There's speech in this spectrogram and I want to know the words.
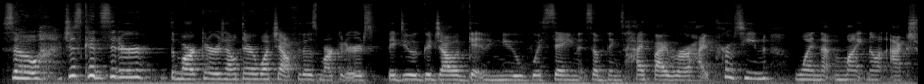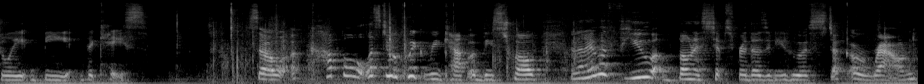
So just consider the marketers out there. Watch out for those marketers. They do a good job of getting you with saying that something's high fiber or high protein when that might not actually be the case. So, a couple, let's do a quick recap of these 12, and then I have a few bonus tips for those of you who have stuck around.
